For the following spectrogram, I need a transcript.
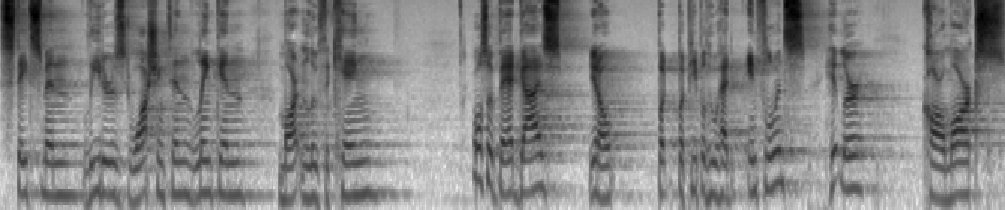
statesmen, leaders Washington, Lincoln, Martin Luther King. Also, bad guys, you know, but, but people who had influence Hitler, Karl Marx,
